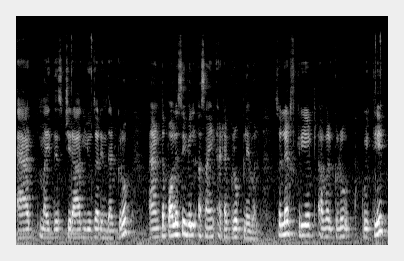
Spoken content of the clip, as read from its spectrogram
add my this Chirag user in that group and the policy will assign at a group level. So let's create our group quickly.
